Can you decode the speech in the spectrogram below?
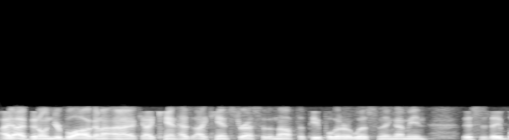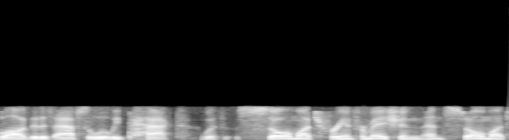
I, I've been on your blog, and I, I can't has, I can't stress it enough. The people that are listening, I mean, this is a blog that is absolutely packed with so much free information and so much.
